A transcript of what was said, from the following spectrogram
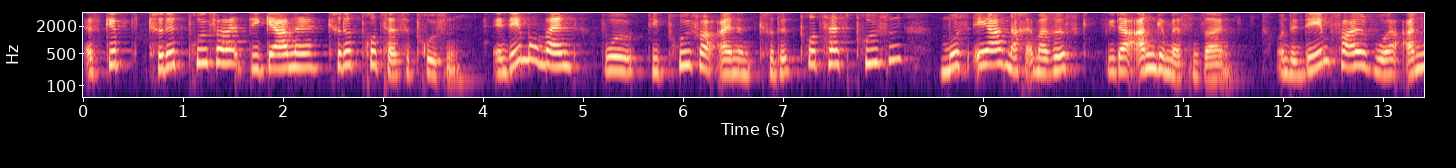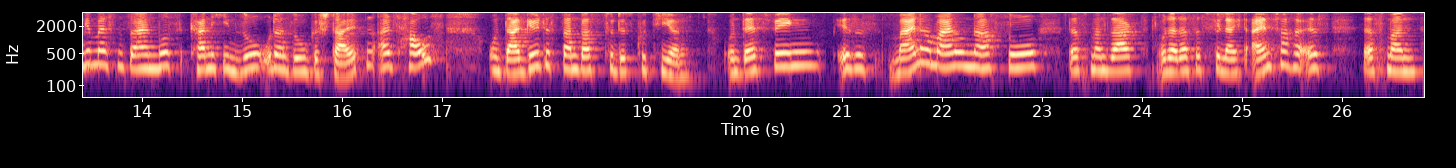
Es gibt Kreditprüfer, die gerne Kreditprozesse prüfen. In dem Moment, wo die Prüfer einen Kreditprozess prüfen, muss er nach Emma-Risk wieder angemessen sein. Und in dem Fall, wo er angemessen sein muss, kann ich ihn so oder so gestalten als Haus. Und da gilt es dann, was zu diskutieren. Und deswegen ist es meiner Meinung nach so, dass man sagt, oder dass es vielleicht einfacher ist, dass man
